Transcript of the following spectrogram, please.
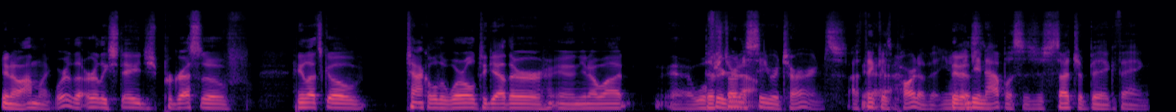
You know, I'm like, we're the early stage progressive. Hey, let's go tackle the world together, and you know what? Yeah, we'll They're starting it to see returns. I think is part of it. You know, is. Indianapolis is just such a big thing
